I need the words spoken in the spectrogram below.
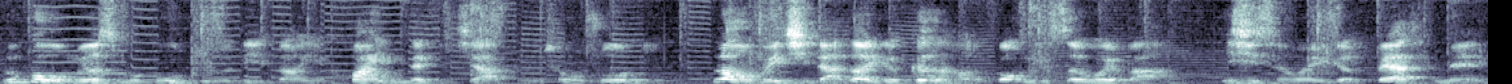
如果我们有什么不足的地方，也欢迎在底下补充说明。让我们一起打造一个更好的公民社会吧！一起成为一个 better man。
